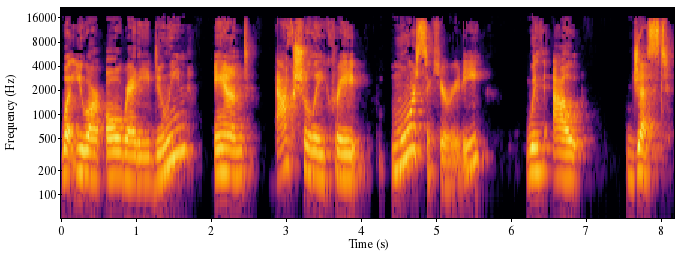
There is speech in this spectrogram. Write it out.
what you are already doing and actually create more security without just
